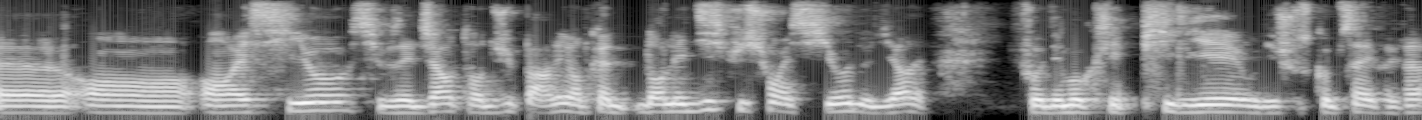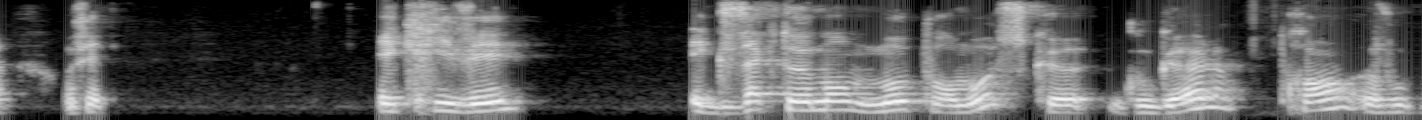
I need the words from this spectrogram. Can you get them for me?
euh, en, SEO, si vous avez déjà entendu parler, en tout cas dans les discussions SEO, de dire il faut des mots-clés piliers ou des choses comme ça, en fait, écrivez exactement mot pour mot ce que Google prend, vous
